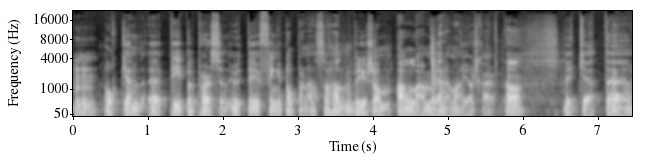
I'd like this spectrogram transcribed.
Mm. Och en eh, people person ute i fingertopparna. Så han bryr sig om alla mer än vad han gör själv. Ja, Vilket eh,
